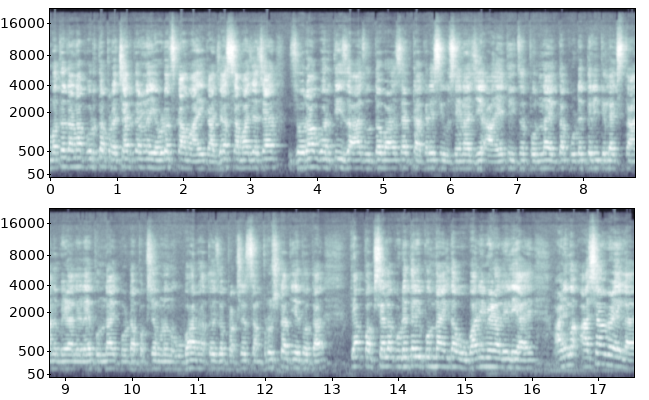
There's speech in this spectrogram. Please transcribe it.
मतदानापुरतं प्रचार करणं एवढंच काम आहे का? ज्या समाजाच्या जोरावरती आज उद्धव बाळासाहेब ठाकरे शिवसेना जी आहे तिचं पुन्हा एकदा कुठेतरी तिला एक स्थान मिळालेलं आहे. पुन्हा एक मोठा पक्ष म्हणून उभा राहतोय जो पक्ष संपुष्टात येत होता. त्या पक्षाला कुठेतरी पुन्हा एकदा उभारी मिळालेली आहे. आणि मग अशा वेळेला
